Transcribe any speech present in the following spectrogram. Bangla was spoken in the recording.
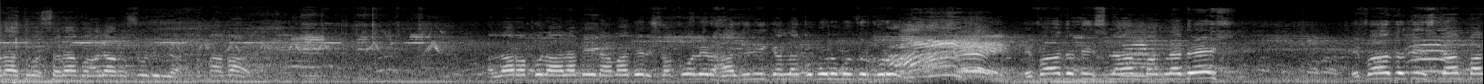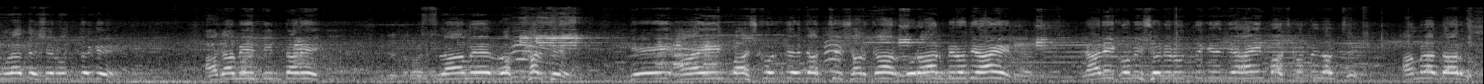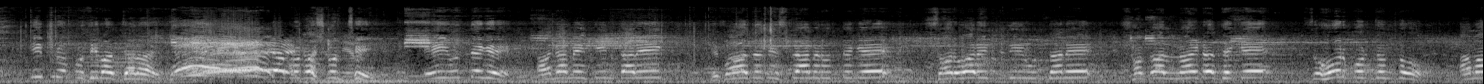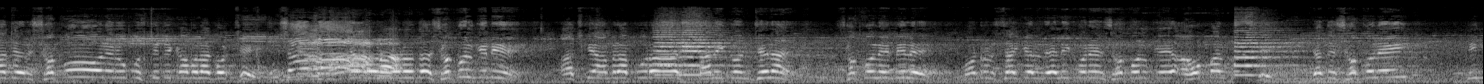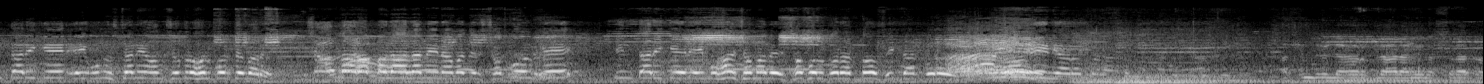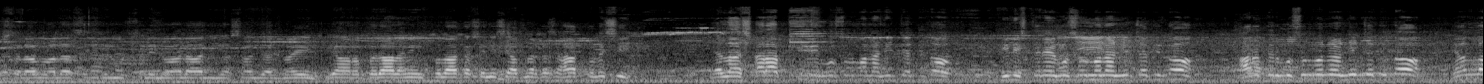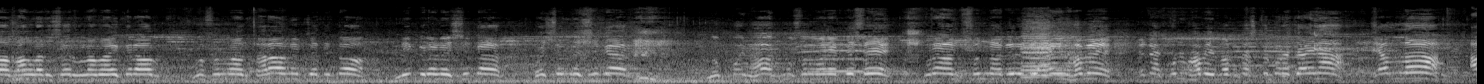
والصلاة والسلام على رسول الله أما بعد আল্লাহ রব্বুল আলমিন আমাদের সকলের হাজিরিকে আল্লাহ কবুল ও মঞ্জুর করুন হেফাজতে ইসলাম বাংলাদেশ হেফাজতে ইসলাম বাংলাদেশের উদ্যোগে আগামী তিন তারিখ ইসলামের রক্ষার্থে যে আইন পাশ করতে যাচ্ছে সরকার কোরআন বিরোধী আইন নারী কমিশনের উদ্যোগে যে আইন পাশ করতে যাচ্ছে আমরা তার তীব্র প্রতিবাদ জানায়। প্রকাশ করছি। এই উদ্যোগে আগামী তিন তারিখ হেফাজত ইসলামের উদ্যোগে সরওয়ারিদি উদ্যানে সকাল নয়টা থেকে জোহর পর্যন্ত আমাদের সকলের উপস্থিতি কামনা করছে। জনতা সকলকে নিয়ে আজকে আমরা পুরো মানিকগঞ্জ জেলায় সকলে মিলে মোটর সাইকেল র্যালি করে সকলকে আহ্বান করছি। যাতে সকলেই তিন তারিখের এই অনুষ্ঠানে অংশগ্রহণ করতে পারে আল্লাহ রাব্বুল আলামিন আমাদের সকলকে তিন তারিখের এই মহাসমাবেশ সফল করার তৌফিক দান করুন আমিন ইয়া রাব্বাল আলামিন। الحمد لله رب العالمين والصلاة والسلام على سيد المرسلين وعلى آله وصحبه أجمعين يا رب العالمين খোলা আকাশে নিচে আপনার কাছে হাত তুলেছি আল্লাহ সারা পৃথিবীর মুসলমানরা নির্যাতিত ফিলিস্তিনের মুসলমানরা নির্যাতিত ভারতের মুসলমানরা নির্যাতিত হে আল্লাহ বাংলাদেশের উলামায়ে কেরাম, মুসলমান তারাও নির্যাতিত, নিপীড়নের শিকার, বৈষম্যের শিকার। নব্বই ভাগ মুসলমানের দেশে কোরআন সুন্না বিরোধী আইন হবে, এটা কোনোভাবেই বরদাস্ত করা যায় না। আল্লাহ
